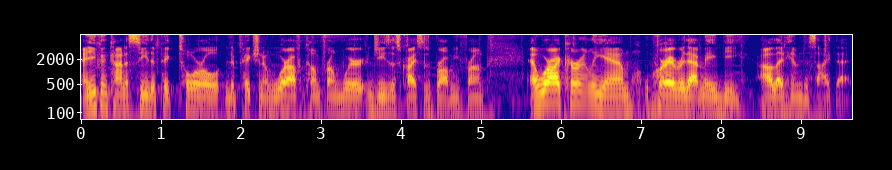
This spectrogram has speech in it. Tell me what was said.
and you can kind of see the pictorial depiction of where I've come from, where Jesus Christ has brought me from, and where I currently am, wherever that may be. I'll let Him decide that.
